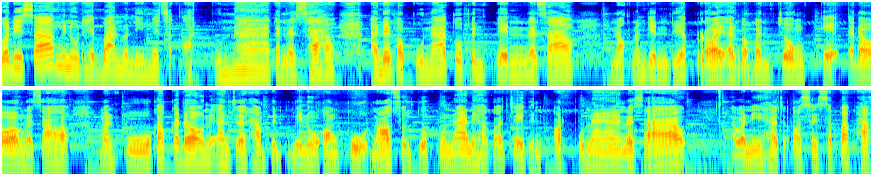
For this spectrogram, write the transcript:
วัสดีจ้าเมนูไทยบ้านวันนี้แม่จะออดปูนากันนะเจ้าอันนี้ขอปูนาตัวเป็นๆนะเจ้านอกน้ำเย็นเรียบร้อย อันกับบรรจงแกะกระดองนะเจ้า มันปูกับกระดองในยอันจะทำเป็นเมนูอ่องปูเนาะส่วนตัวปูนาเนี่ยค่ะก็จะเป็นออดปูนานะเจ้าวันนี้ค่ะจะออดใส่สปาพัก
